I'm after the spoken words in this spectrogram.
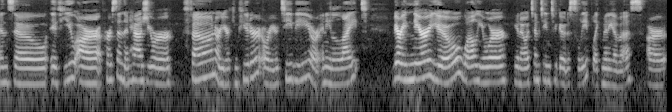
And so if you are a person that has your phone or your computer or your TV or any light very near you while you're, you know, attempting to go to sleep, like many of us are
